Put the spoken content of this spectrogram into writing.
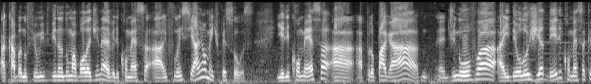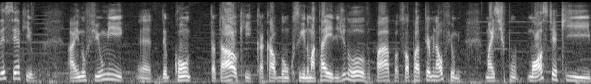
acaba no filme virando uma bola de neve. Ele começa a influenciar realmente pessoas. E ele começa a, a propagar é, de novo a, a, ideologia dele, começa a crescer aquilo. Aí no filme, é, conta tal, que acabam conseguindo matar ele de novo, pá, só para terminar o filme. Mas, tipo, mostra que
